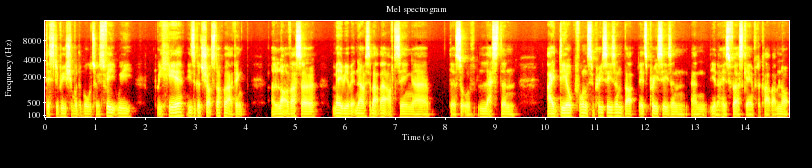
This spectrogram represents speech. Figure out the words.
distribution with the ball to his feet. We we hear he's a good shot stopper. I think a lot of us are maybe a bit nervous about that after seeing uh, the sort of less than ideal performance in preseason. But it's preseason, and you know his first game for the club. I'm not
